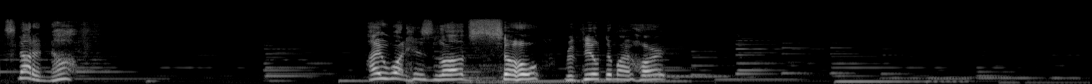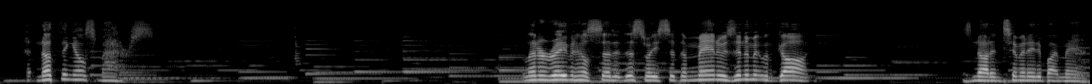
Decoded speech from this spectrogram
It's not enough. I want his love so revealed to my heart that nothing else matters. Leonard Ravenhill said it this way He said, The man who is intimate with God is not intimidated by man.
